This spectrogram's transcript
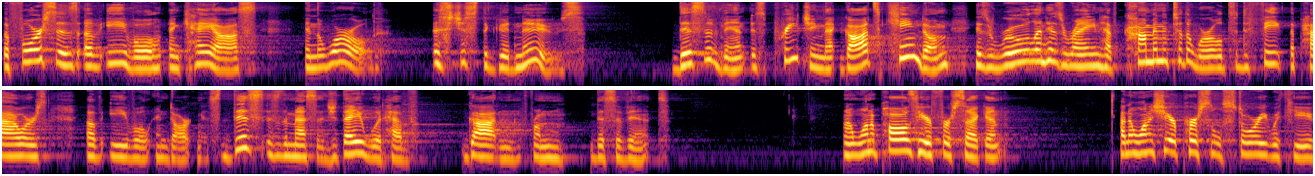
the forces of evil and chaos in the world. It's just the good news. This event is preaching that God's kingdom, his rule and his reign have come into the world to defeat the powers of evil and darkness. This is the message they would have gotten from this event. And I want to pause here for a second. And I want to share a personal story with you.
